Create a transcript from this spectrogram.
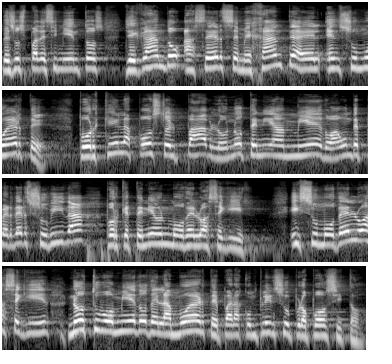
de sus padecimientos, llegando a ser semejante a él en su muerte. ¿Por qué el apóstol Pablo no tenía miedo aún de perder su vida? Porque tenía un modelo a seguir. Y su modelo a seguir no tuvo miedo de la muerte para cumplir su propósito.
